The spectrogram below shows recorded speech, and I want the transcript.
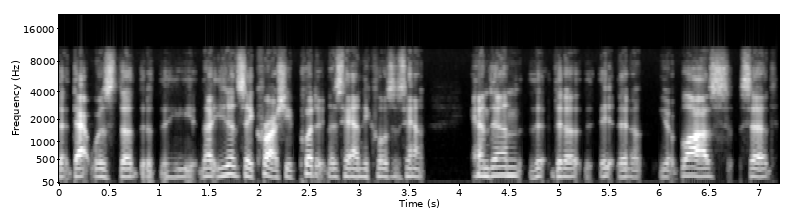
that that was the, the, the he, he, didn't say crush. He put it in his hand. He closed his hand, and then the, the, the you know Blaise said,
